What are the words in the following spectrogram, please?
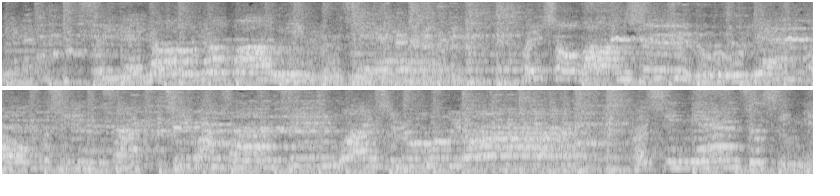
年。岁月悠悠，光阴如箭，回首往事如烟，痛苦心酸，希望从今万事如愿。贺新年，祝新年，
